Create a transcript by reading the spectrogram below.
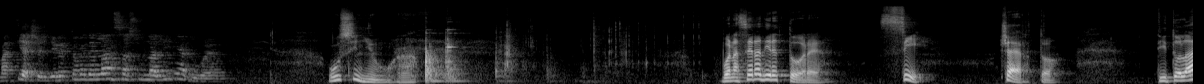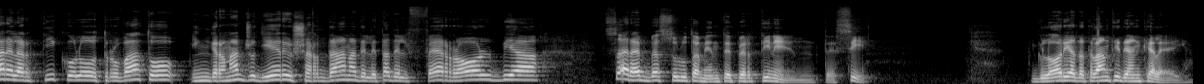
Mattia, c'è il direttore dell'ANSA sulla linea 2. Oh signora. Buonasera direttore. Sì, certo. Titolare l'articolo trovato ingranaggio di aereo Sciardana dell'età del ferro Olbia sarebbe assolutamente pertinente, sì. Gloria d'Atlantide anche a lei.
